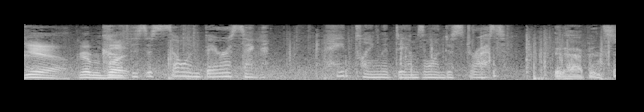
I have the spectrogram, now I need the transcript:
Yeah, grab her God, butt. this is so embarrassing. I hate playing the damsel in distress. It happens.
